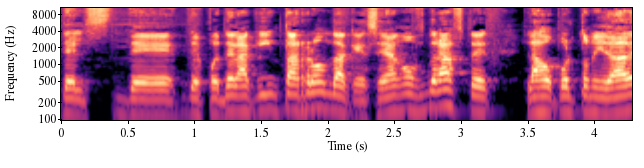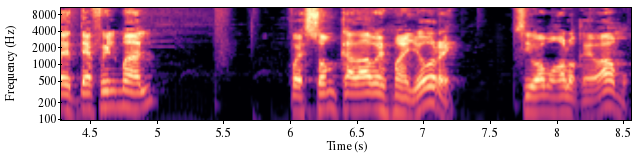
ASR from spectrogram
de, después de la quinta ronda que sean off-drafted, las oportunidades de firmar pues son cada vez mayores, si vamos a lo que vamos.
